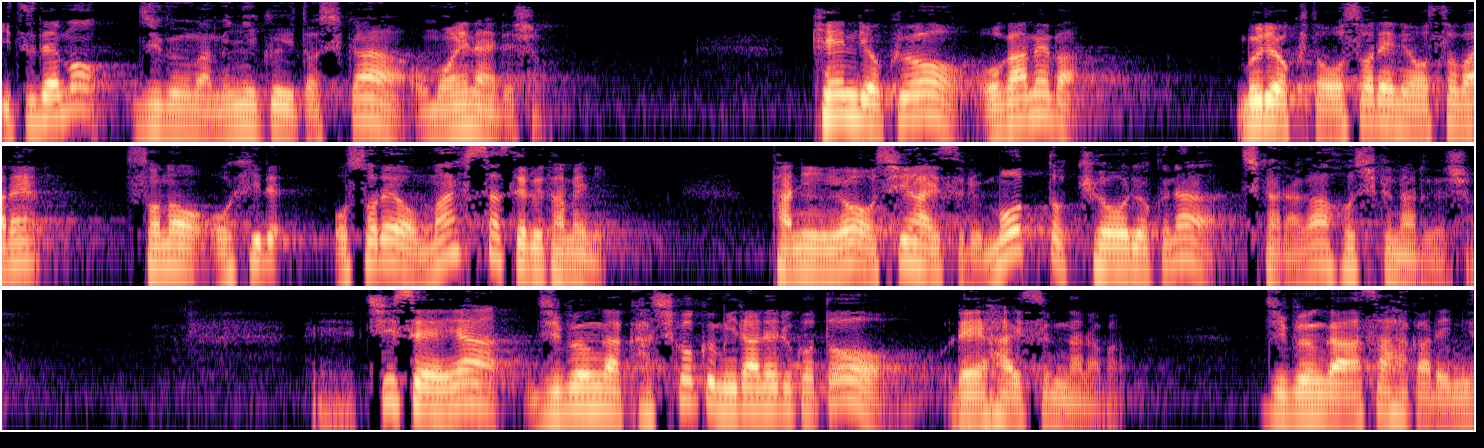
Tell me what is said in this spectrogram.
いつでも自分は醜いとしか思えないでしょう。権力を拝めば、無力と恐れに襲われ、その恐れを麻痺させるために、他人を支配するもっと強力な力が欲しくなるでしょう。知性や自分が賢く見られることを礼拝するならば、自分が浅はかで偽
